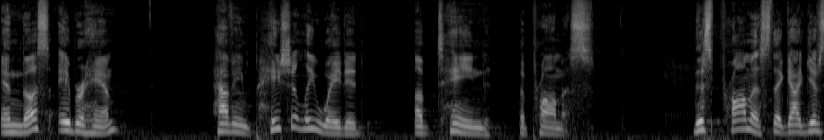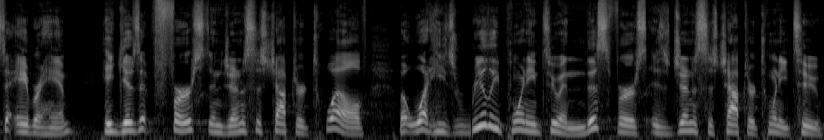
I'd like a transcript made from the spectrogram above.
And thus Abraham, having patiently waited, obtained the promise. This promise that God gives to Abraham, he gives it first in Genesis chapter 12, but what he's really pointing to in this verse is Genesis chapter 22.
